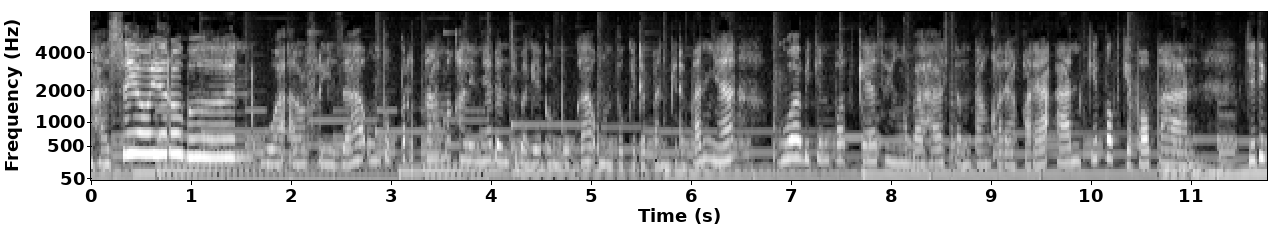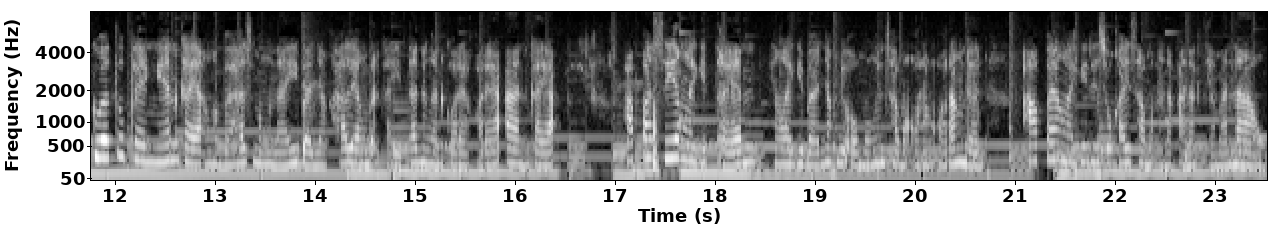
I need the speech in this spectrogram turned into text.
Annyeonghaseyo Yorobun Gua Alfriza untuk pertama kalinya dan sebagai pembuka untuk ke depan-kedepannya Gua bikin podcast yang ngebahas tentang Korea-Koreaan, K-pop K-popan. Jadi gua tuh pengen kayak ngebahas mengenai banyak hal yang berkaitan dengan Korea-Koreaan. Kayak apa sih yang lagi tren, yang lagi banyak diomongin sama orang-orang dan apa yang lagi disukai sama anak-anak zaman now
